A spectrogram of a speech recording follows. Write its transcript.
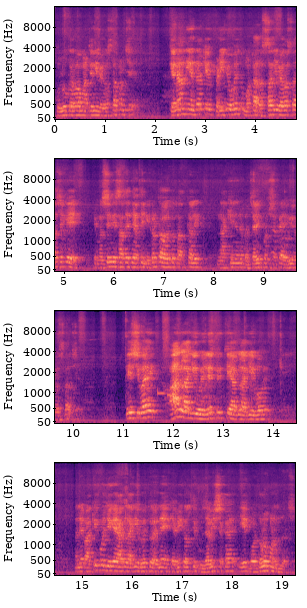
ખુલ્લું કરવા માટેની વ્યવસ્થા પણ છે. કેનાલની અંદર કે પડી ગયો હોય તો મોટા રસ્તાની વ્યવસ્થા છે કે એ મશીનની સાથે ત્યાંથી નીકળતા હોય તો તાત્કાલિક નાખીને એને બચાવી પણ શકાય એવી વ્યવસ્થા છે. તે સિવાય આગ લાગી હોય ઇલેક્ટ્રિકથી આગ લાગી હોય, અને બાકી કોઈ જગ્યાએ આગ લાગી હોય તો એને કેમિકલથી બુઝાવી શકાય, એ બોટલો પણ અંદર છે.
